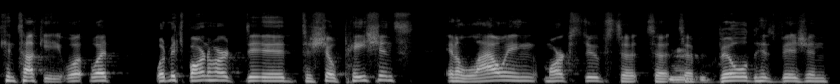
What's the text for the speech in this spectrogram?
Kentucky, what what what Mitch Barnhart did to show patience and allowing Mark Stoops to to, mm-hmm. to build his vision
